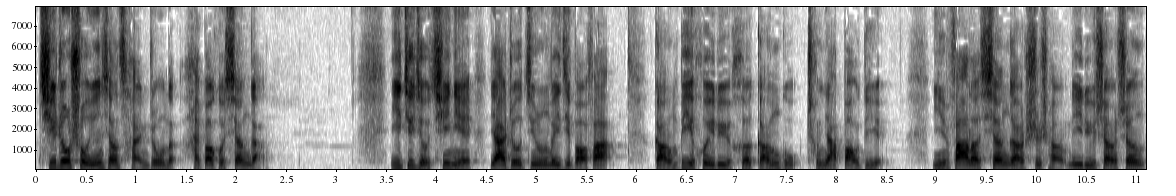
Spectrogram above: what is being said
其中受影响惨重的还包括香港。1997年亚洲金融危机爆发，港币汇率和港股承压暴跌。引发了香港市场利率上升、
